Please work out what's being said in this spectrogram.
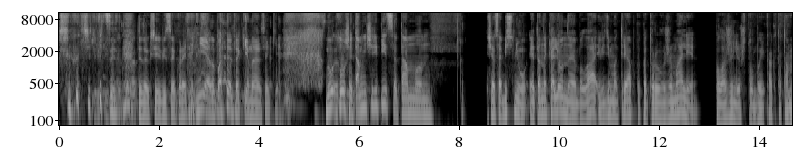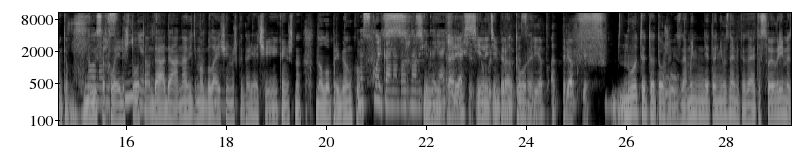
Ты так черепицей аккуратнее. Не, ну такие на всякие. Ну, слушай, там не черепица, там... Сейчас объясню. Это накаленная была, видимо, тряпка, которую выжимали, положили, чтобы как-то там это Но высохло или что-то. Да, да, она, видимо, была еще немножко горячая. И, конечно, на лоб ребенку. Насколько она должна быть Сильный- горячей? Горячий, Сильной температуры. ослеп от тряпки. Ну, вот это тоже О. не знаю. Мы это не узнаем никогда. Это в свое время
